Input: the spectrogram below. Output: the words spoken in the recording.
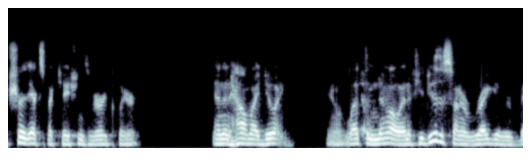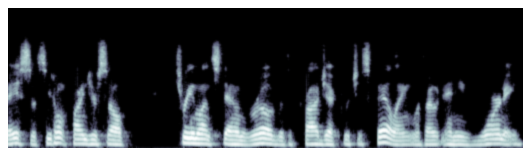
sure the expectations are very clear. And then how am I doing? You know, let them know. And if you do this on a regular basis, you don't find yourself three months down the road with a project which is failing without any warning.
